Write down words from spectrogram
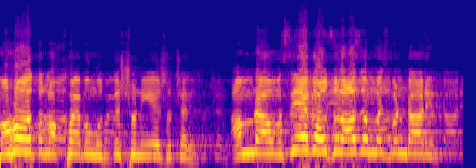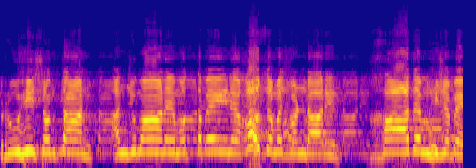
মহৎ লক্ষ্য এবং উদ্দেশ্য নিয়ে এসেছেন। আমরা ওসিয়ে গৌসুল আজম ভান্ডারির রুহি সন্তান আঞ্জুমানে মুত্তাবেইনে গৌসম ভান্ডারির খাদেম হিসেবে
